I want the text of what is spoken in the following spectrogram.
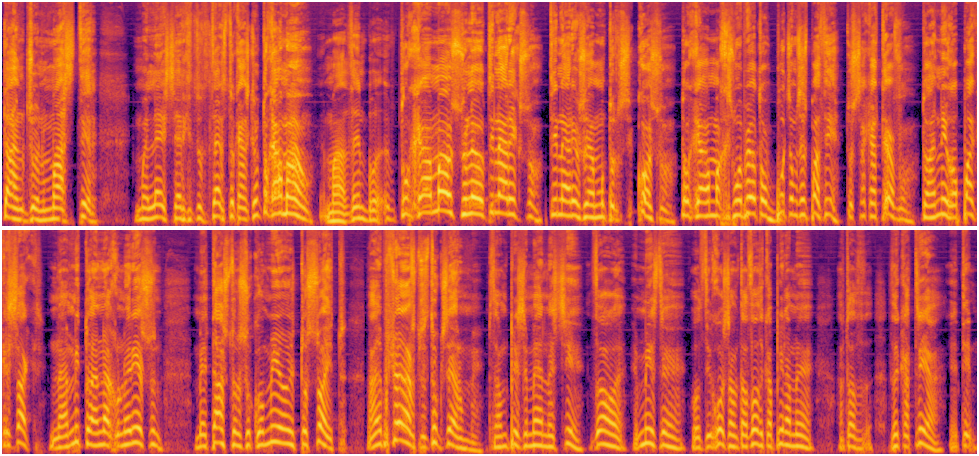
Dungeon Master. Μου λέει, σε έρχεται το Τετάρτη, το κάνει και το χαμάω. Μα δεν μπορεί. Το χαμάω σου λέω, τι να ρίξω. Τι να ρίξω για να μου τον σηκώσω. Το χαμάω, χρησιμοποιώ το μπούτσα μου σε σπαθί. Το σακατεύω. Το ανοίγω από άκρη σ' άκρη. Να μην το αναγνωρίσουν μετά στο νοσοκομείο το σόι του. Αλλά ποιο είναι αυτός, δεν το ξέρουμε. Θα μου πεις εμένα εσύ, εδώ, εμείς οδηγούσαμε τα 12, πήραμε από τα 13. Γιατί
